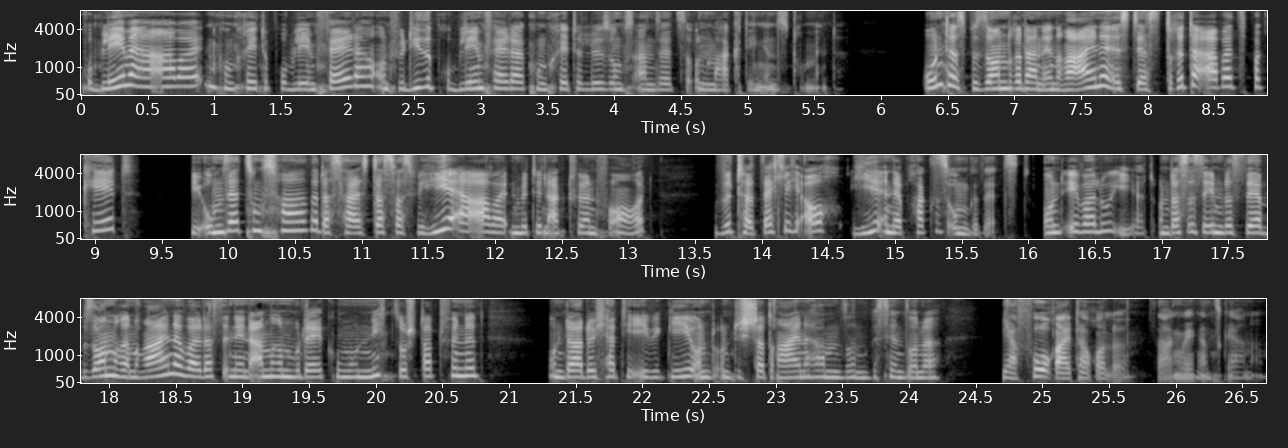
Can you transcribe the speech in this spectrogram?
Probleme erarbeiten, konkrete Problemfelder und für diese Problemfelder konkrete Lösungsansätze und Marketinginstrumente. Und das Besondere dann in Rheine ist das dritte Arbeitspaket, die Umsetzungsphase. Das heißt, das, was wir hier erarbeiten mit den Akteuren vor Ort, wird tatsächlich auch hier in der Praxis umgesetzt und evaluiert. Und das ist eben das sehr Besondere in Rheine, weil das in den anderen Modellkommunen nicht so stattfindet. Und dadurch hat die EWG und, und die Stadt Rheine haben so ein bisschen so eine ja, Vorreiterrolle, sagen wir ganz gerne.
